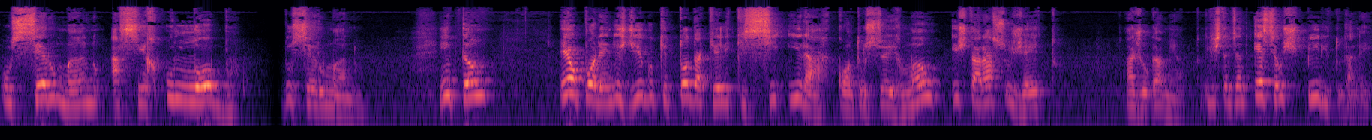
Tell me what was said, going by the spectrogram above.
o ser humano a ser o lobo do ser humano. Então, eu, porém, lhes digo que todo aquele que se irá contra o seu irmão estará sujeito a julgamento. Ele está dizendo, esse é o espírito da lei.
